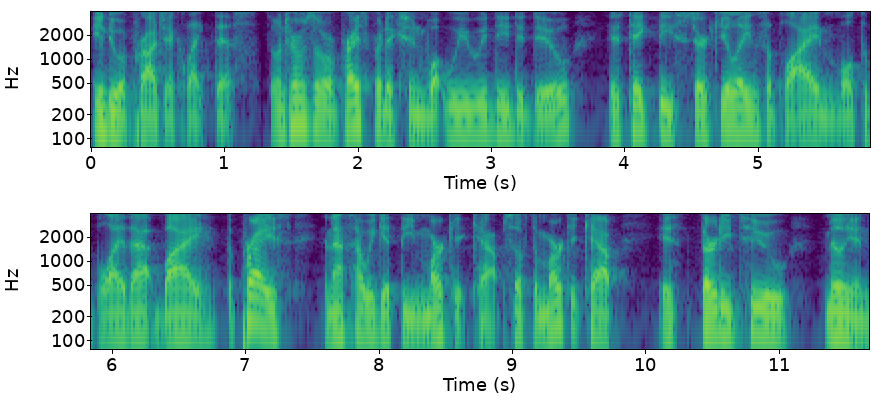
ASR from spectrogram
into a project like this. So in terms of a price prediction, what we would need to do is take the circulating supply and multiply that by the price, and that's how we get the market cap. So if the market cap is $32 million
